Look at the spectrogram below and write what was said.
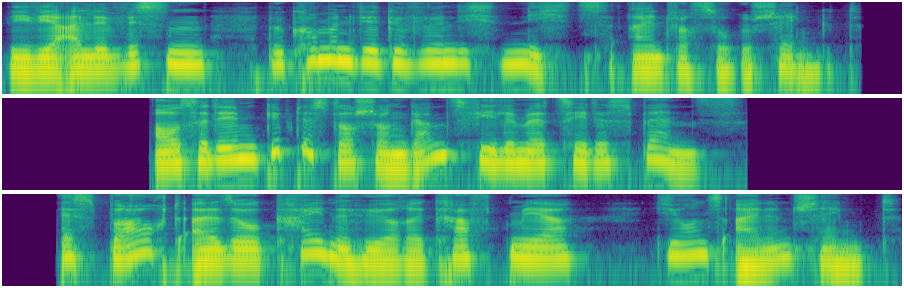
Wie wir alle wissen, bekommen wir gewöhnlich nichts einfach so geschenkt. Außerdem gibt es doch schon ganz viele Mercedes-Benz. Es braucht also keine höhere Kraft mehr, die uns einen schenkt.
